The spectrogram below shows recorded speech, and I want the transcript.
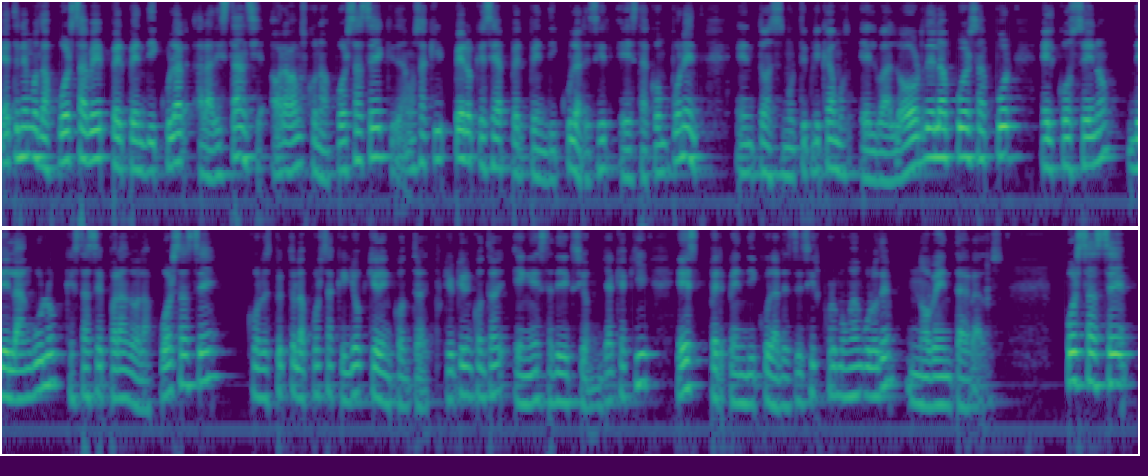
ya tenemos la fuerza B perpendicular a la distancia. Ahora vamos con la fuerza C que tenemos aquí, pero que sea perpendicular, es decir, esta componente. Entonces multiplicamos el valor de la fuerza por el coseno del ángulo que está separando la fuerza C con respecto a la fuerza que yo quiero encontrar, porque yo quiero encontrar en esta dirección, ya que aquí es perpendicular, es decir, forma un ángulo de 90 grados. Fuerza C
